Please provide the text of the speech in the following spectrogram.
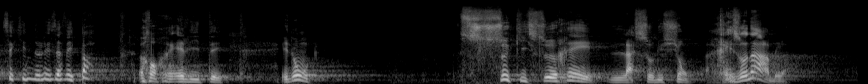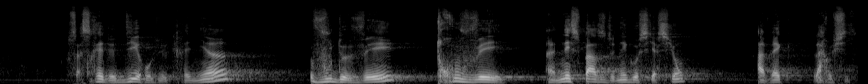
c'est qu'ils ne les avaient pas, en réalité. Et donc, ce qui serait la solution raisonnable, ça serait de dire aux Ukrainiens, vous devez trouver un espace de négociation avec la Russie.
